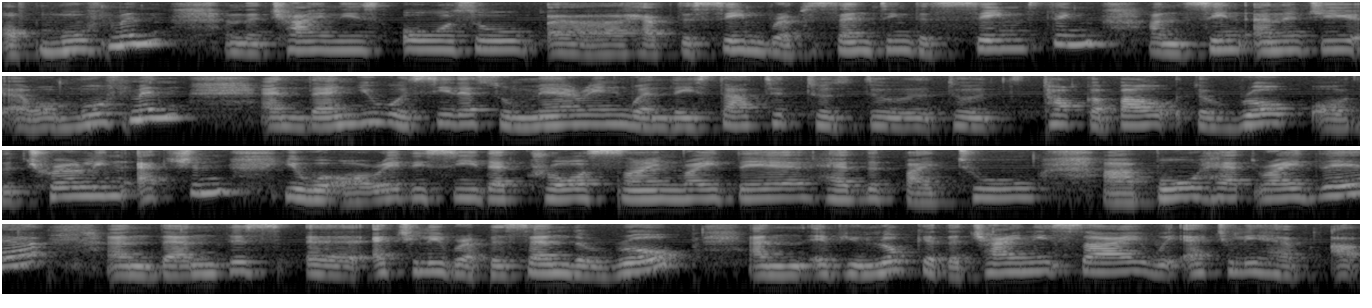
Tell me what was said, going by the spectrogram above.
of movement. And the Chinese also uh, have the same, representing the same thing, unseen energy or movement. And then you will see that Sumerian, when they started to, to, to talk about the rope or the trailing action, you will already see that cross sign right there, headed by two uh, bull head right there. And then this uh, actually represent the rope. And if you look at the Chinese side we actually have a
